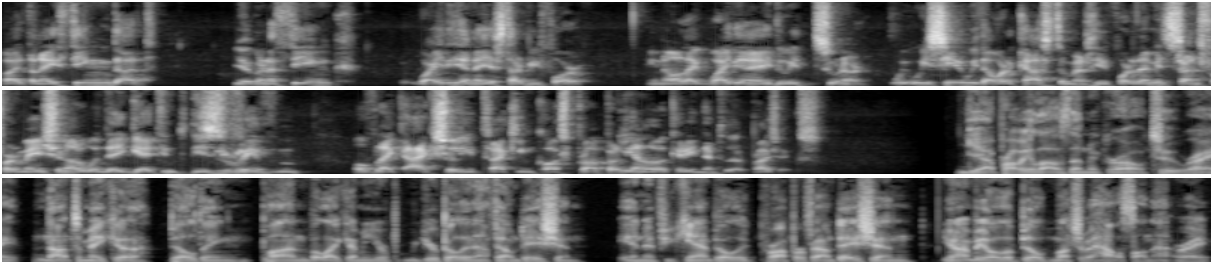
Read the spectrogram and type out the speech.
Right. And I think that you're going to think, why didn't I start before? You know, like, why didn't I do it sooner? We, we see it with our customers. For them, it's transformational when they get into this rhythm of like actually tracking costs properly and allocating them to their projects. Yeah, it probably allows them to grow too, right? Not to make a building pun, but like I mean, you're you're building that foundation, and if you can't build a proper foundation, you're not gonna be able to build much of a house on that, right?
